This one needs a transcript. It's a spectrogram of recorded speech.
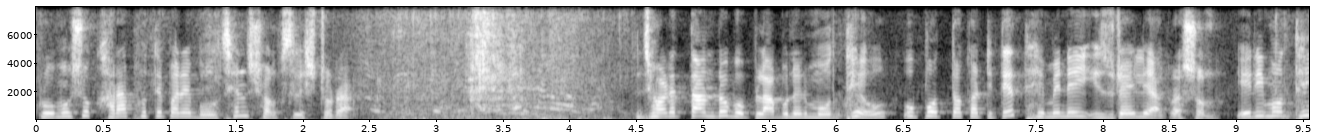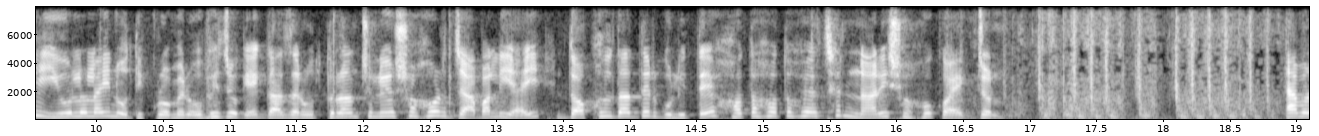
ক্রমশ খারাপ হতে পারে বলছেন সংশ্লিষ্টরা। ঝড়ের তাণ্ডব ও প্লাবনের মধ্যেও উপত্যকাটিতে থেমে নেই ইসরায়েলি আগ্রাসন। এরই মধ্যে ইউলো লাইন অতিক্রমের অভিযোগে গাজার উত্তরাঞ্চলীয় শহর জাবালিয়ায় দখলদারদের গুলিতে হতাহত হয়েছেন নারীসহ কয়েকজন। এমন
